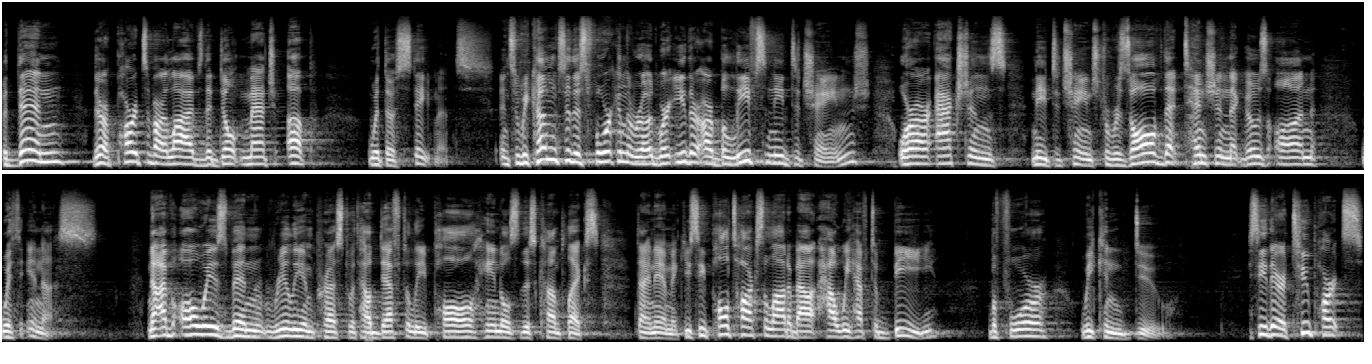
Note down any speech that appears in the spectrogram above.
But then there are parts of our lives that don't match up with those statements. And so we come to this fork in the road where either our beliefs need to change or our actions need to change to resolve that tension that goes on within us. Now, I've always been really impressed with how deftly Paul handles this complex dynamic. You see, Paul talks a lot about how we have to be before we can do. You see, there are two parts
